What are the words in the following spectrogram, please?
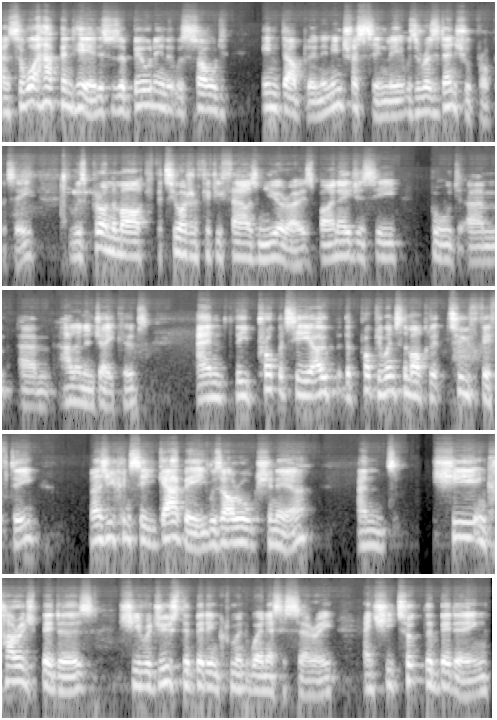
And so what happened here, this was a building that was sold in Dublin. And interestingly, it was a residential property. It was put on the market for 250,000 euros by an agency called um, um, Allen and Jacobs. And the property, the property went to the market at 250. And as you can see, Gabby was our auctioneer and she encouraged bidders. She reduced the bid increment where necessary. And she took the bidding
